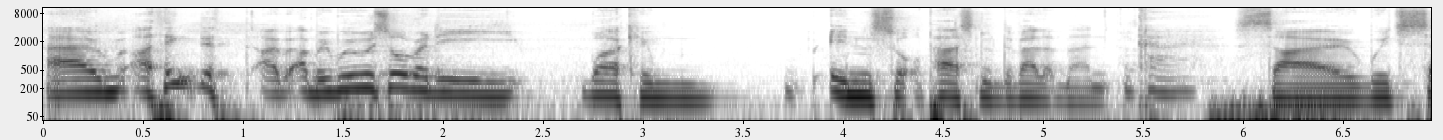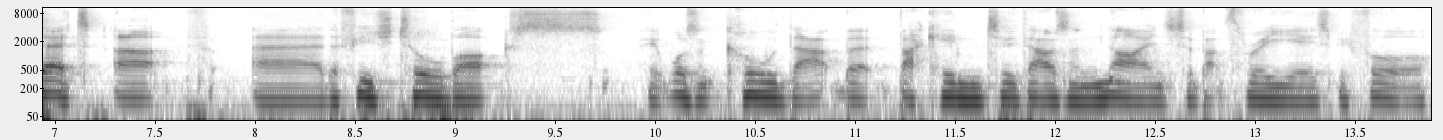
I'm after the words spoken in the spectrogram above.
Um, I think that I, I mean we was already working in sort of personal development, Okay. so we'd set up uh, the Future Toolbox. It wasn't called that, but back in 2009, so about three years before.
